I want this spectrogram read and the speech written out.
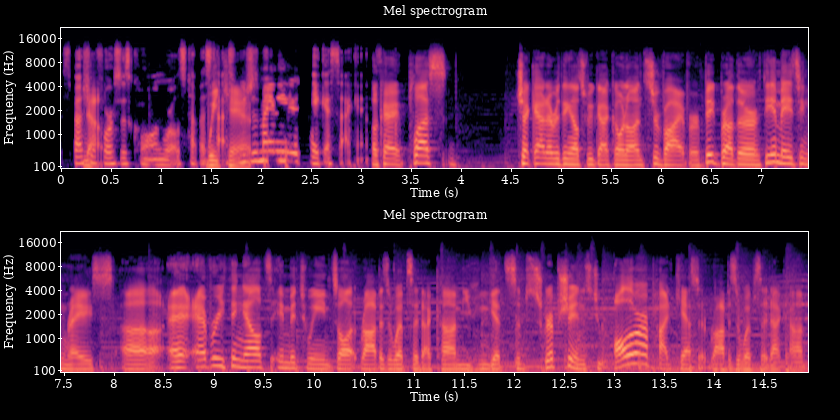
Special No. Forces colon World's toughest We test. We can't. We just might need to take a second. Okay. Plus, check out everything else we've got going on Survivor, Big Brother, The Amazing Race, uh, everything else in between. It's all at robhasawebsite.com. You can get subscriptions to all of our podcasts at robhasawebsite.com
